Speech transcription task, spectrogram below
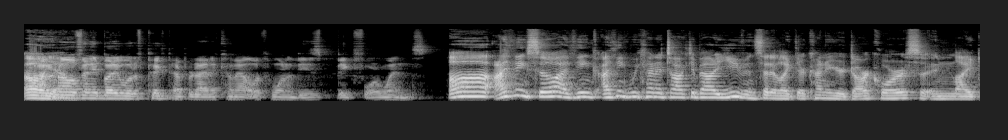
Oh I don't yeah. know if anybody would have picked Pepperdine to come out with one of these big four wins. Uh, I think so. I think I think we kind of talked about it. You even said it like they're kind of your dark horse, and like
